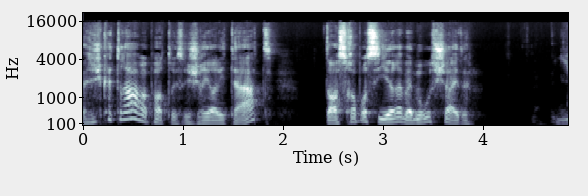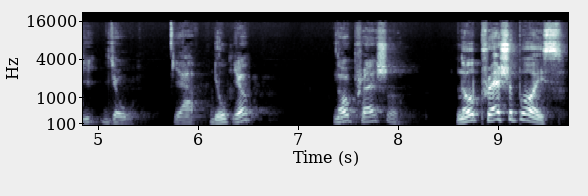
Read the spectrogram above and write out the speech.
Es ist kein Drama, Patrick, es ist Realität. Das kann passieren, wenn wir ausscheiden. Jo, ja. Jo. Jo. No pressure. No pressure, Boys.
